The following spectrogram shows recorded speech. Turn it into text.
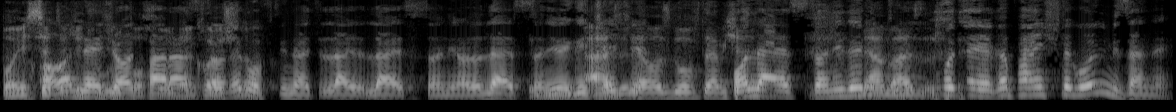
با این سه که نجات پرستانه گفتی لهستانی. حالا لهستانی بگی چه لحاظ گفتم که لهستانی داریم از... دقیقه 5 تا گل می‌زنه.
